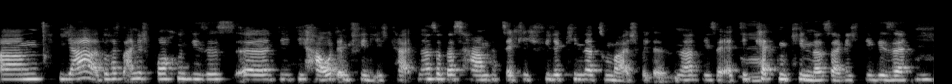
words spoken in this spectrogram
Ähm, ja, du hast angesprochen, dieses, äh, die, die Hautempfindlichkeit. Ne? Also das haben tatsächlich viele Kinder zum Beispiel, ne? diese Etikettenkinder, sage ich, die diese, mhm.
